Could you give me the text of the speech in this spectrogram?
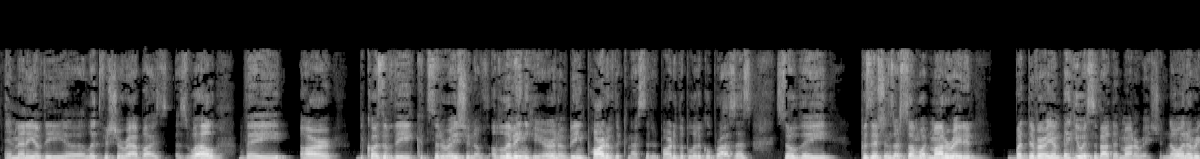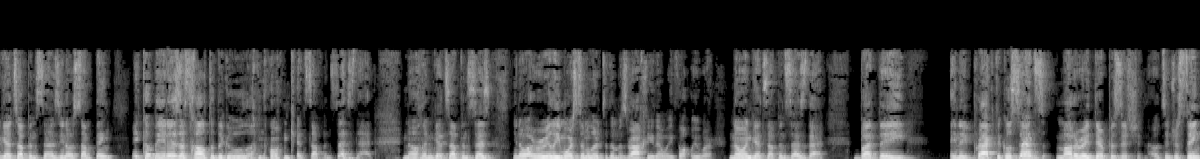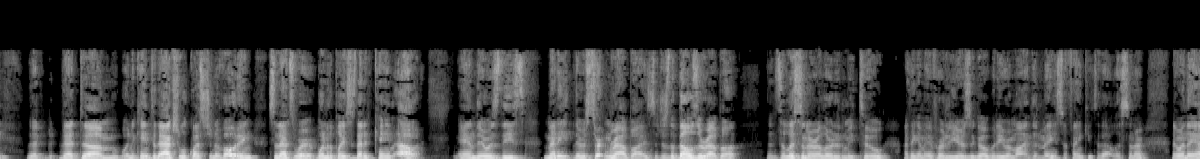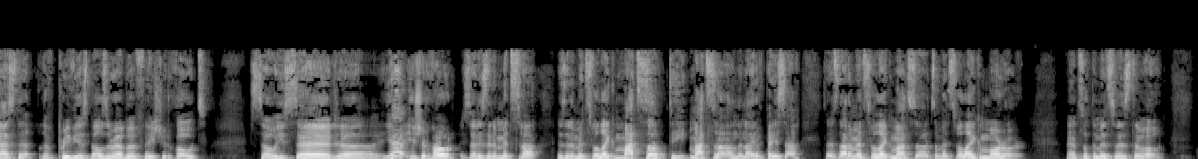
and many of the uh, Litvisher rabbis as well, they are because of the consideration of, of living here and of being part of the Knesset and part of the political process, so the positions are somewhat moderated, but they're very ambiguous about that moderation. No one ever gets up and says, you know, something. It could be it is atchalta de geula. No one gets up and says that. No one gets up and says, you know what, we're really more similar to the Mizrahi than we thought we were. No one gets up and says that. But they, in a practical sense, moderate their position. Now, it's interesting that that um, when it came to the actual question of voting, so that's where one of the places that it came out. And there was these many, there were certain rabbis, such as the Belzer Rebbe, that a listener alerted me to. I think I may have heard it years ago, but he reminded me, so thank you to that listener that when they asked the, the previous Belzer Rebbe if they should vote, so he said, uh, "Yeah, you should vote." He said, "Is it a mitzvah? Is it a mitzvah like matzah to eat matzah on the night of Pesach?" He said, "It's not a mitzvah like matzah. It's a mitzvah like maror. That's what the mitzvah is to vote."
